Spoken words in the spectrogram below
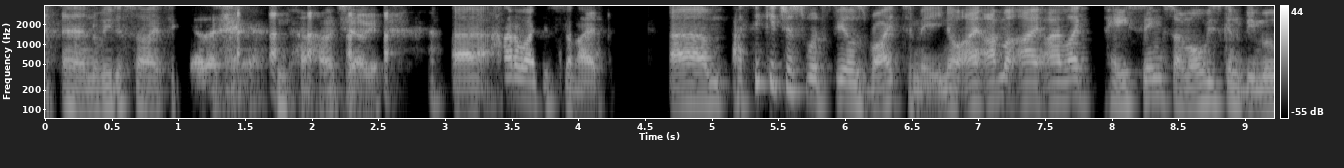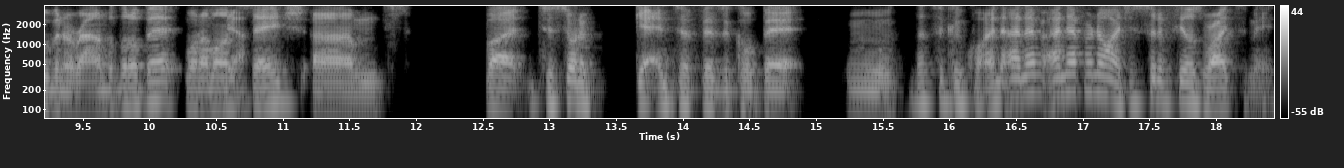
and we decide together. no, I'm joking. Uh, how do I decide? Um, I think it just what feels right to me. You know, I, I'm I, I like pacing, so I'm always going to be moving around a little bit when I'm on Yeah. stage. Um, but to sort of get into a physical bit, mm, that's a good question. I, I never I never know. It just sort of feels right to me.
